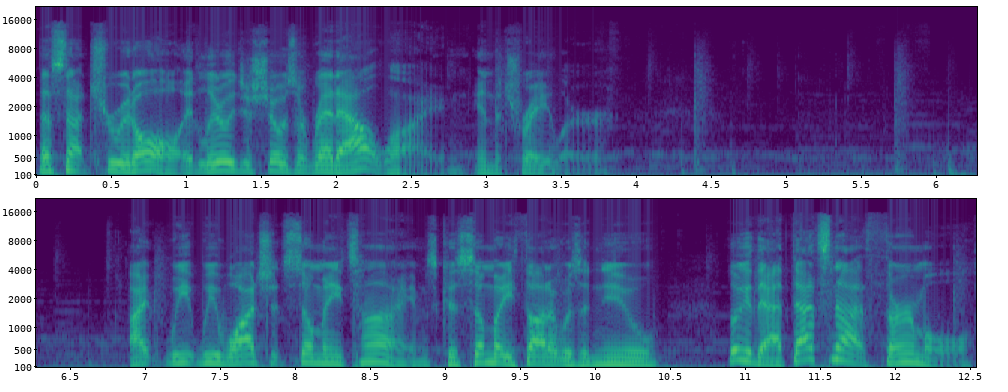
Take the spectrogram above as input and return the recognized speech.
That's not true at all. It literally just shows a red outline in the trailer. I we we watched it so many times because somebody thought it was a new. Look at that. That's not thermal.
